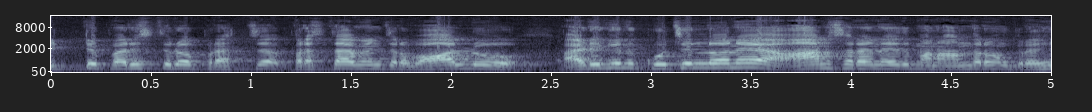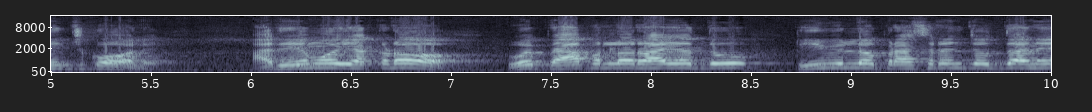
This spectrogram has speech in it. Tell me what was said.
ఎట్టి పరిస్థితిలో ప్రస్తావించరు. వాళ్ళు అడిగిన క్వశ్చన్లోనే ఆన్సర్ అనేది మనం అందరం గ్రహించుకోవాలి. అదేమో ఎక్కడో ఓ పేపర్లో రాయొద్దు టీవీల్లో ప్రసరించొద్దు అని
